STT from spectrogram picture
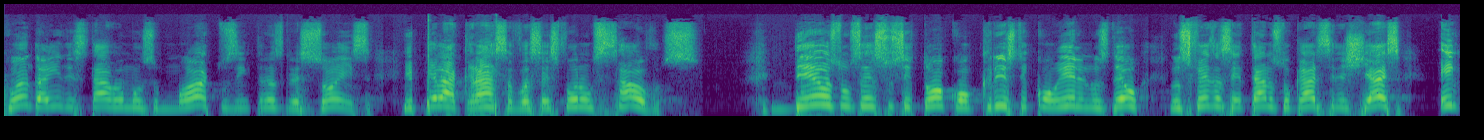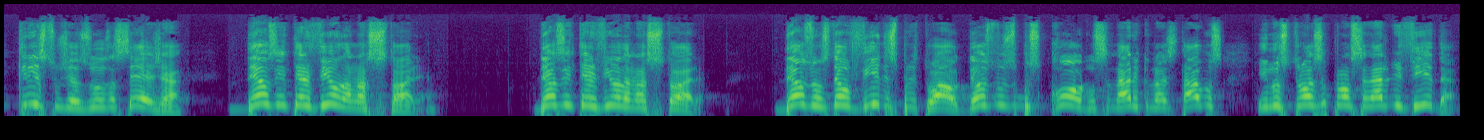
Quando ainda estávamos mortos em transgressões, e pela graça vocês foram salvos. Deus nos ressuscitou com Cristo e com Ele nos deu, nos fez assentar nos lugares celestiais em Cristo Jesus. Ou seja, Deus interviu na nossa história. Deus interviu na nossa história. Deus nos deu vida espiritual. Deus nos buscou no cenário que nós estávamos e nos trouxe para um cenário de vida.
